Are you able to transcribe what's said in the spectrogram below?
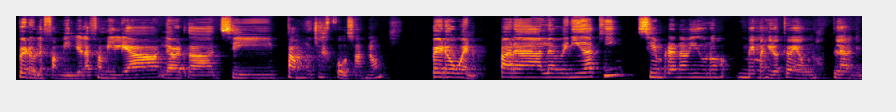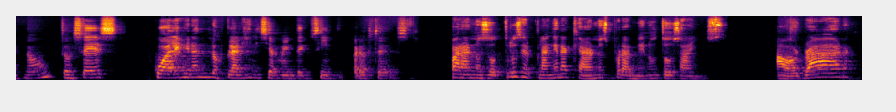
pero la familia, la familia, la verdad, sí, para muchas cosas, ¿no? Pero bueno, para la venida aquí siempre han habido unos, me imagino que había unos planes, ¿no? Entonces, ¿cuáles eran los planes inicialmente, Cinti, para ustedes? Para nosotros el plan era quedarnos por al menos dos años ahorrar,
